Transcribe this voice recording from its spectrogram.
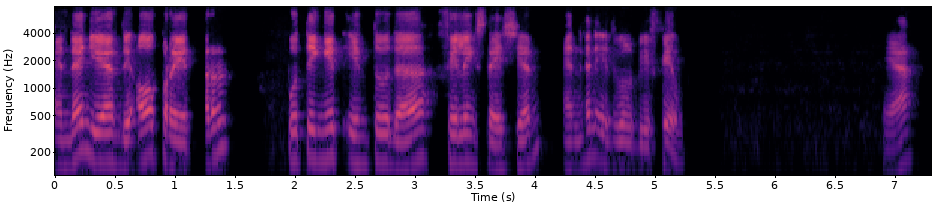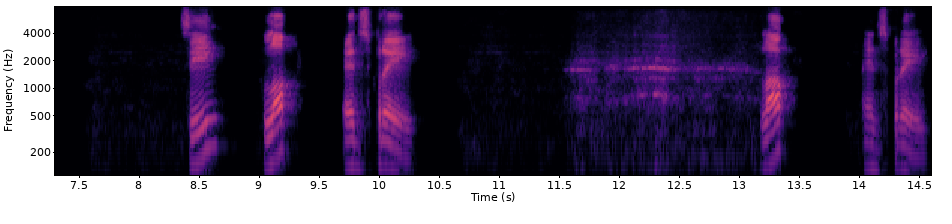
And then you have the operator putting it into the filling station and then it will be filled. Yeah. See, lock and spray. Lock and spray.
